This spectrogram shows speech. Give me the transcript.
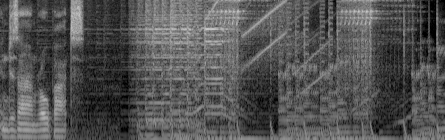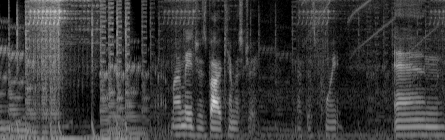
and design robots My major is biochemistry at this point. And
